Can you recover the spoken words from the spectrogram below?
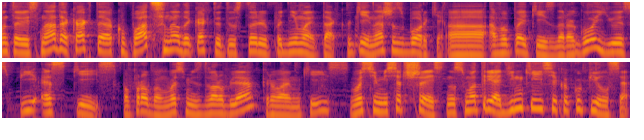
Ну, то есть надо как-то окупаться, надо как-то эту историю поднимать. Так, окей, наши сборки. А, AWP кейс дорогой, USP-S кейс. Попробуем, 82 рубля. Открываем кейс. 86. Ну смотри, один кейсик окупился.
